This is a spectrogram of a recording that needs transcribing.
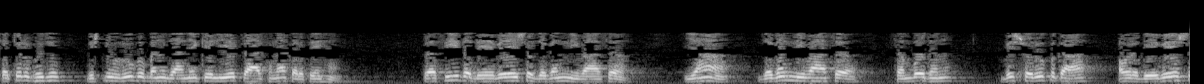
चतुर्भुज विष्णु रूप बन जाने के लिए प्रार्थना करते हैं। प्रसिद्ध देवेश जगन निवास यहाँ जगन निवास संबोधन विश्व रूप का और देवेश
